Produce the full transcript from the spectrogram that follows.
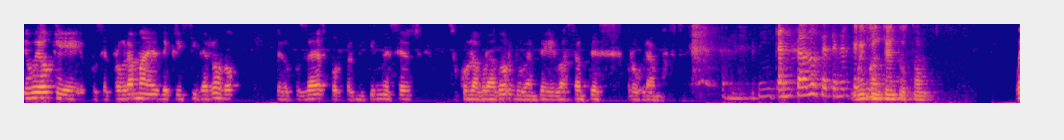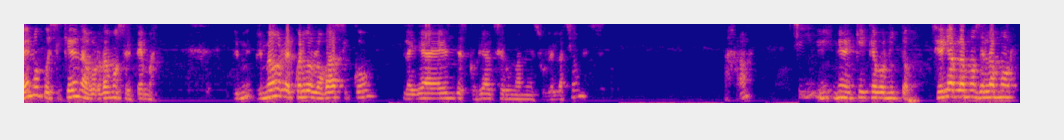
Yo veo que pues el programa es de Cristi de Rodo, pero pues gracias por permitirme ser su colaborador durante bastantes programas. Encantados de tenerte Muy aquí. contentos, Tom. Bueno, pues si quieren abordamos el tema. Prim- Primero recuerdo lo básico, la idea es descubrir al ser humano en sus relaciones. Ajá. Sí. Y miren qué, qué bonito. Si hoy hablamos del amor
